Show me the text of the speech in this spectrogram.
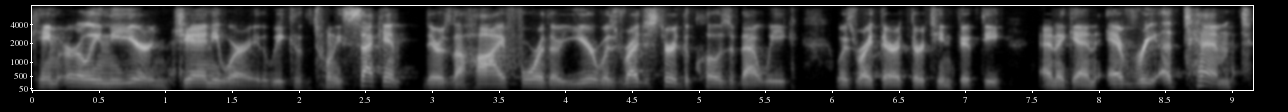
Came early in the year in january the week of the 22nd there's the high for the year was registered. The close of that week was right there at 1350 and again every attempt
